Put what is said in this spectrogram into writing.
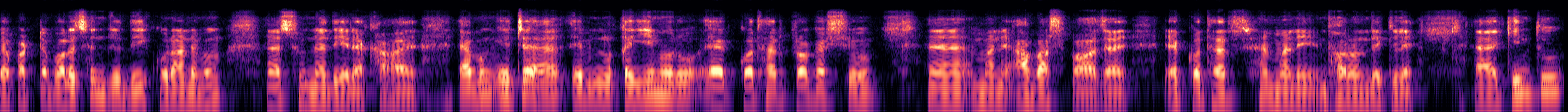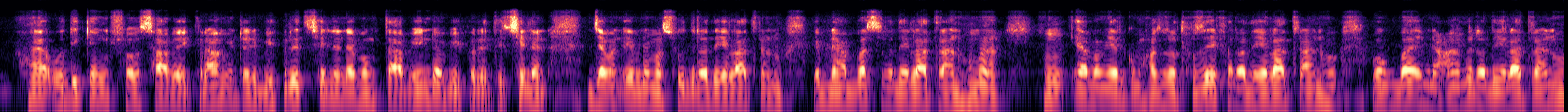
ব্যাপারটা বলেছেন যদি কোরআন এবং সুন্না দিয়ে রাখা হয়। এবং এটা ইবনুল কাইমরও এক কথার প্রকাশ্য মানে আবাস পাওয়া যায়। এক কথার মানে ধরন দেখলে। কিন্তু হ্যাঁ অধিকাংশ সাবেক রাম এটার বিপরীত ছিলেন এবং তাবিনরাও বিপরীতে ছিলেন। যেমন ইবনে মাসুদ রাদি আল্লাহ ত্রানহু ইবনে আব্বাস রাদি ত্রানহুমা এবং এরকম হজরত হুজাইফা রাদি আল্লাহ ত্রানহু ওকবা ইবনে আমির রাদি আল্লাহ ত্রানহু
